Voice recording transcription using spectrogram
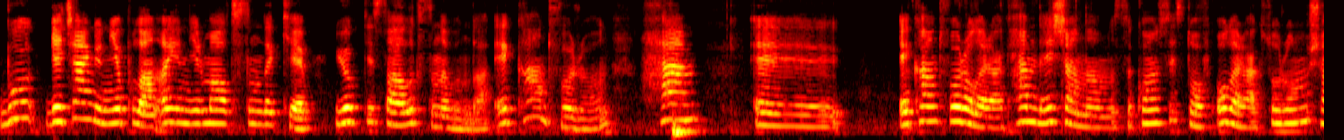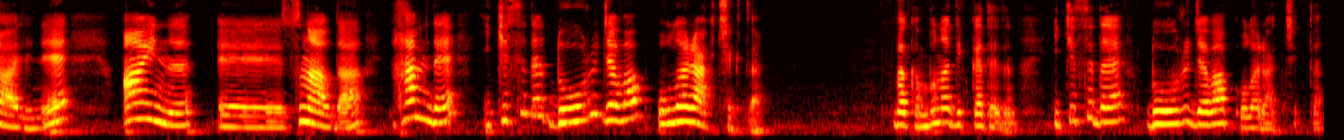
bu geçen gün yapılan ayın 26'sındaki YÖKTİ sağlık sınavında account for'un hem e, account for olarak hem de eş anlamlısı consist of olarak sorulmuş halini aynı e, sınavda hem de ikisi de doğru cevap olarak çıktı. Bakın buna dikkat edin. İkisi de doğru cevap olarak çıktı.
